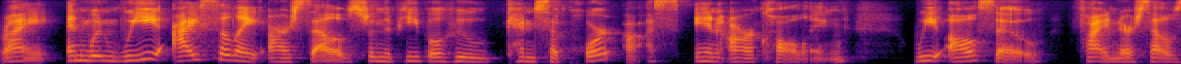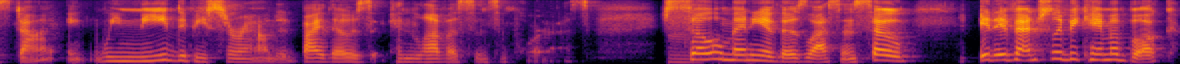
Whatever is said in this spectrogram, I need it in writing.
right? And when we isolate ourselves from the people who can support us in our calling, we also find ourselves dying. We need to be surrounded by those that can love us and support us. Mm. So many of those lessons. So it eventually became a book,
